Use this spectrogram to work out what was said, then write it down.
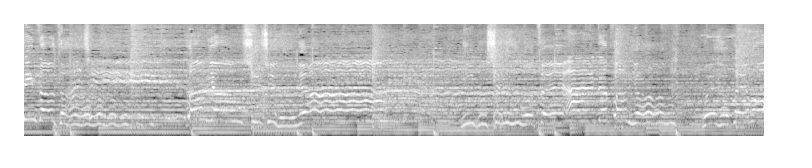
停走走，朋友去去留留，你不是我最爱的朋友，为何陪我？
